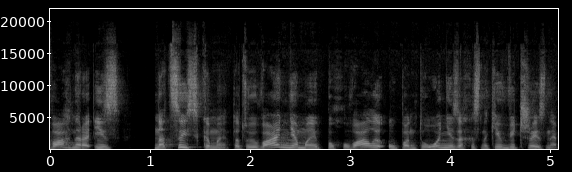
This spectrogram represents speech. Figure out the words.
Вагнера із нацистськими татуюваннями поховали у пантеоні захисників вітчизни.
